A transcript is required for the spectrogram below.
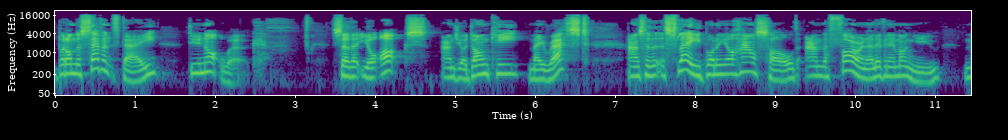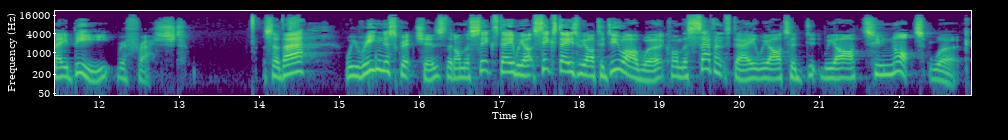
but on the seventh day do not work, so that your ox and your donkey may rest, and so that the slave born in your household and the foreigner living among you may be refreshed. So there we read in the scriptures that on the sixth day we are six days we are to do our work on the seventh day we are to do, we are to not work.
